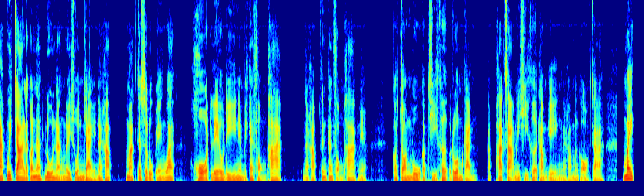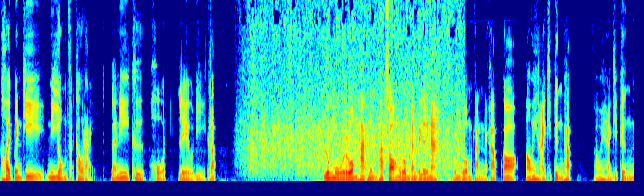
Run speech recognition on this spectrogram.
นักวิจารณ์แล้วก็นักดูหนังโดยส่วนใหญ่นะครับ มักจะสรุปเองว่าโหดเร็วดีเนี่ยมีแค่ 2 ภาคนะครับซึ่งทั้ง 2 ภาคเนี่ย ก็จอห์นวูกับฉีเคอร์ร่วมกันภาค 3 นี่ฉีเคอร์ทำเองนะครับ มันก็ออกจะไม่ค่อยเป็นที่นิยมสักเท่าไหร่ และนี่คือโหดเร็วดีครับ ลุงหมูรวมภาค 1 ภาค 2 รวมกันไปเลยนะ รวมๆกันนะครับ ก็เอาให้หายคิดถึงครับ เอาให้หายคิดถึงไห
